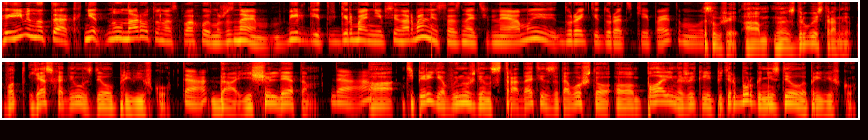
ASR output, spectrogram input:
именно так. Нет, ну народ у нас плохой, мы же знаем. В Бельгии, в Германии все нормальные, сознательные, а мы дураки дурацкие, поэтому... Вот... Слушай, а с другой стороны, вот я сходил, сделал прививку. Так. Да, еще летом. Да. А теперь я вынужден страдать из-за того, что э, половина жителей Петербурга не сделала прививку.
